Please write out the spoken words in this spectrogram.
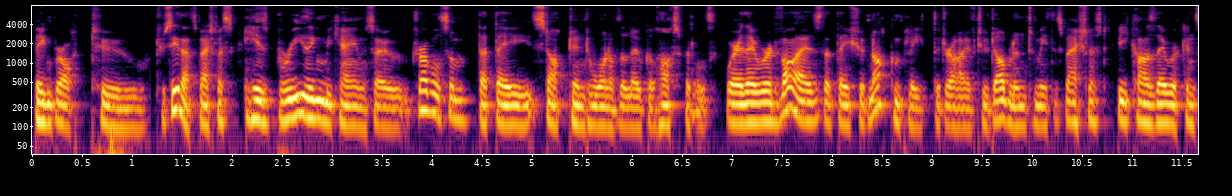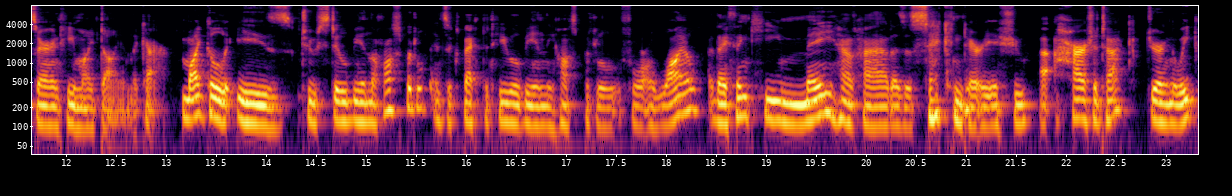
being brought to to see that specialist. His breathing became so troublesome that they stopped into one of the local hospitals, where they were advised that they should not complete the drive to Dublin to meet the specialist because they were concerned he might die in the car. Michael is to still be in the hospital. It's expected he will be in the hospital for a while. They think he may have had, as a secondary issue, a heart attack during the week,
